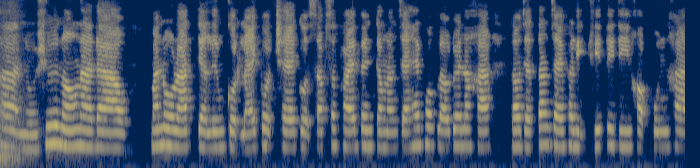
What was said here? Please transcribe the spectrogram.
ค่ะ หนู ชื่อน้องนาดาว มโนรัตน์อย่าลืมกดไลค์ กดแชร์ กด Subscribe เป็นกำลังใจให้พวกเราด้วยนะคะ เราจะตั้งใจผลิตคลิปดีๆ ขอบคุณค่ะ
